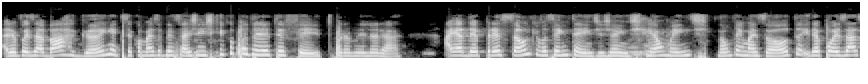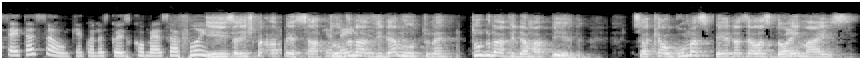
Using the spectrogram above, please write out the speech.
aí depois a barganha, que você começa a pensar, gente, o que que eu poderia ter feito para melhorar? Aí a depressão, que você entende, gente, realmente não tem mais volta, e depois a aceitação, que é quando as coisas começam a fluir. E se a gente parar pra pensar, Que é tudo bem na isso. vida é luto, né? Tudo na vida é uma perda. Só que algumas perdas elas doem Sim. mais,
